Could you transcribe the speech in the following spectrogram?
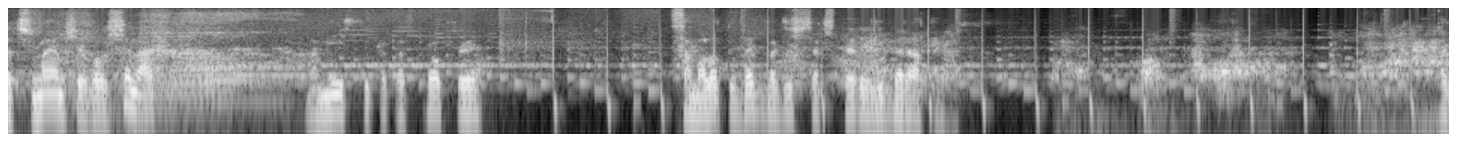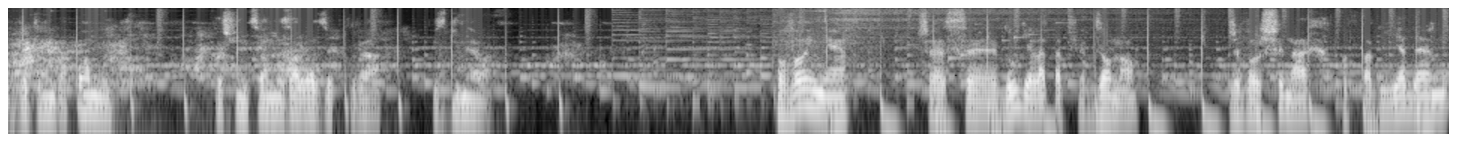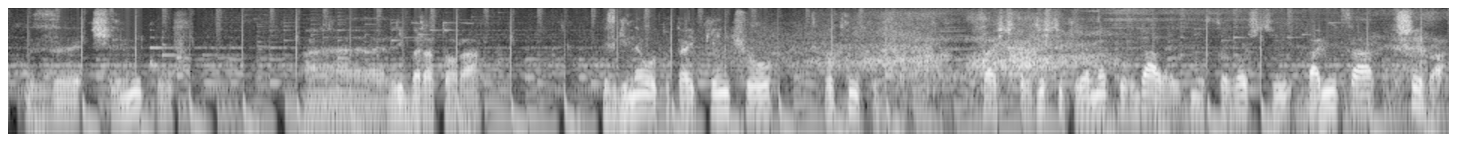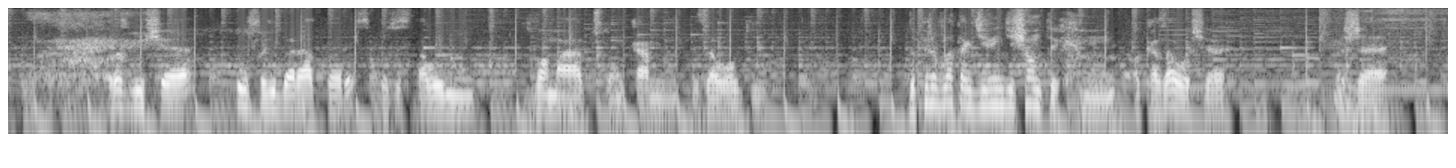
Zatrzymałem się w Olszynach na miejscu katastrofy samolotu B-24 Liberator. Tak wygląda pomnik poświęcony załodze, która zginęła. Po wojnie przez e, długie lata twierdzono, że w Olszynach odpadł jeden z silników e, Liberatora i zginęło tutaj pięciu lotników. Zaś 40 km dalej w miejscowości Banica Krzywa rozbił się ów Liberator z pozostałymi dwoma członkami załogi. Dopiero w latach 90. mm, okazało się, że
